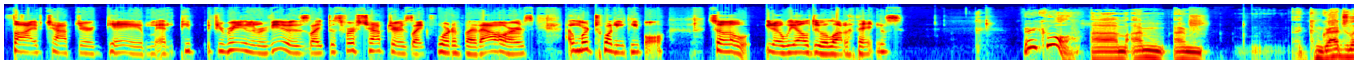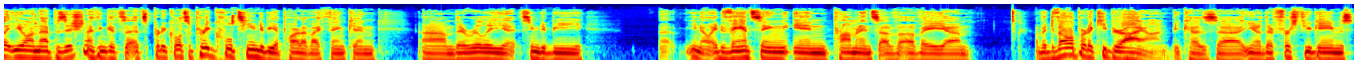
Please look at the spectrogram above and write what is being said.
five chapter game, and peop if you're reading the reviews, like this first chapter is like four to five hours, and we're 20 people. So you know, we all do a lot of things. Very cool. Um, I'm I'm congratulate you on that position. I think it's it's pretty cool. It's a pretty cool team to be a part of. I think, and um, they really uh, seem to be, uh, you know, advancing in prominence of of a um, of a developer to keep your eye on because uh, you know their first few games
